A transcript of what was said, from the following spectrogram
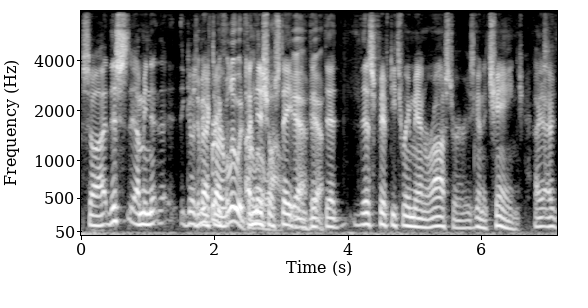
So uh, this, I mean, it, it goes It's gonna back to our fluid for a little initial statement Yeah, that, that this 53-man roster is going to change. I, I, in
